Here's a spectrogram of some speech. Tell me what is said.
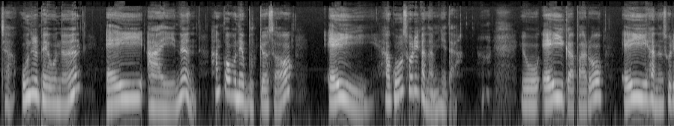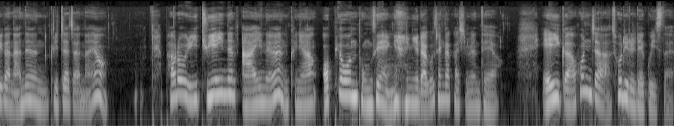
자, 오늘 배우는 AI는 한꺼번에 묶여서 A 하고 소리가 납니다. 요 A가 바로 A 하는 소리가 나는 글자잖아요. 바로 이 뒤에 있는 I는 그냥 업혀온 동생이라고 생각하시면 돼요. A가 혼자 소리를 내고 있어요.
